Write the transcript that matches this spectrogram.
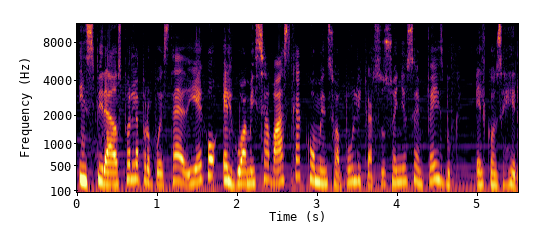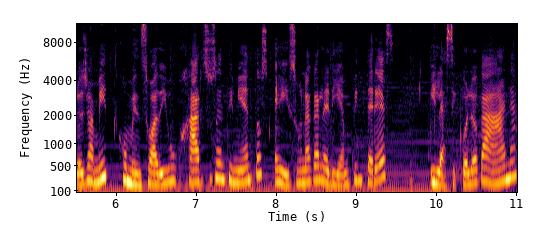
Inspirados por la propuesta de Diego, el Guami Sabasca comenzó a publicar sus sueños en Facebook. El consejero Yamit comenzó a dibujar sus sentimientos e hizo una galería en Pinterest. Y la psicóloga Ana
